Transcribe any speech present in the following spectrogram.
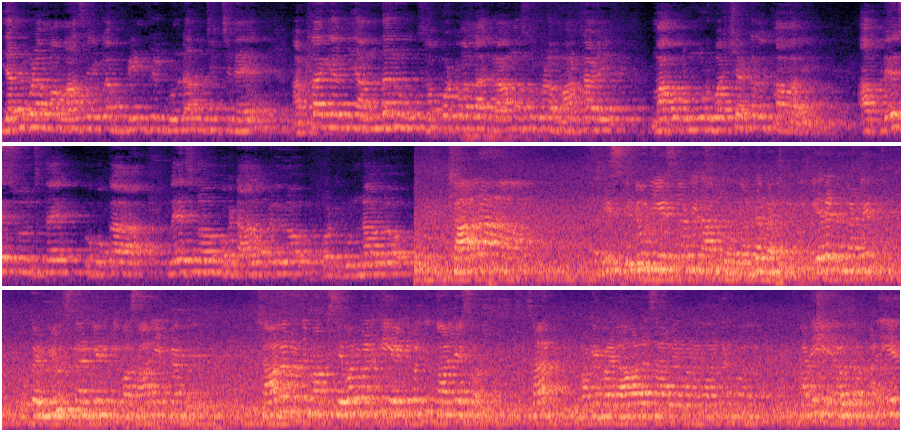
ఇవన్నీ కూడా మా వాసవి క్లబ్ గ్రీన్ ఫీల్డ్ గుండా నుంచి ఇచ్చినాయి. అట్లాగే మీ అందరూ సపోర్ట్ వల్ల గ్రామస్తులు కూడా మాట్లాడి మాకు ఒక మూడు బస్ షెల్టర్లు కావాలి. ఆ ప్లేస్ చూస్తే ఒక్కొక్క ప్లేస్లో ఒకటి ఆలపల్లిలో ఒకటి గుండాల్లో. చాలా రిస్క్ డ్యూటీ చేసినట్టు నాకు అర్థమైంది. ఒక న్యూస్ కంటెంట్కి మా సార్ చెప్పినట్టు చాలా మంది మాకు సెవెన్ వరకు ఎయిట్ వరకు కాల్ చేస్తాడు సార్ మాకు ఏమైనా కావాలా సార్? ఏమైనా కావాలా? అని అడుగుతాం అది ఏం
